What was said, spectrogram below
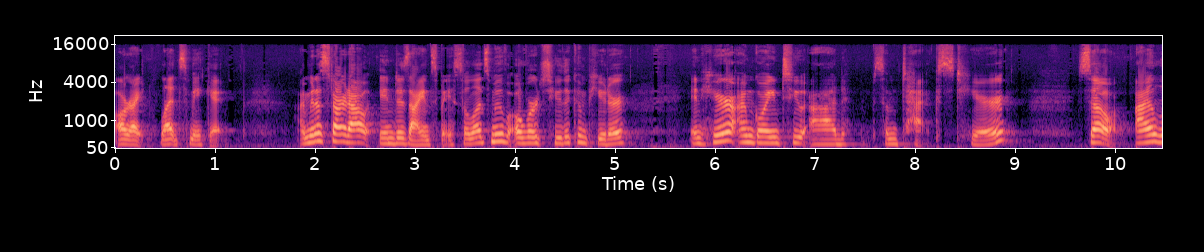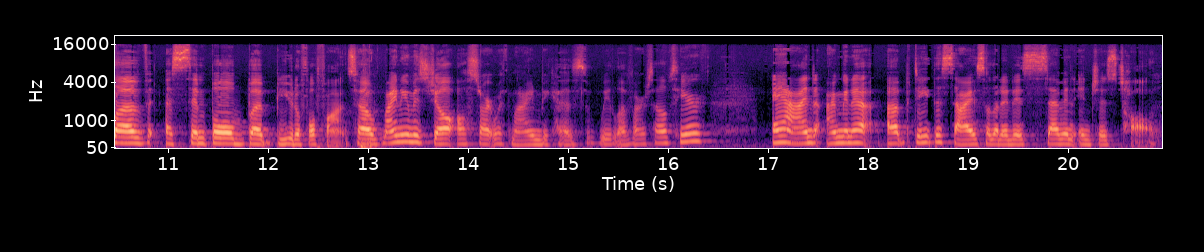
All right, let's make it. I'm gonna start out in design space. So let's move over to the computer. And here I'm going to add some text here. So I love a simple but beautiful font. So my name is Jill. I'll start with mine because we love ourselves here. And I'm gonna update the size so that it is seven inches tall.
